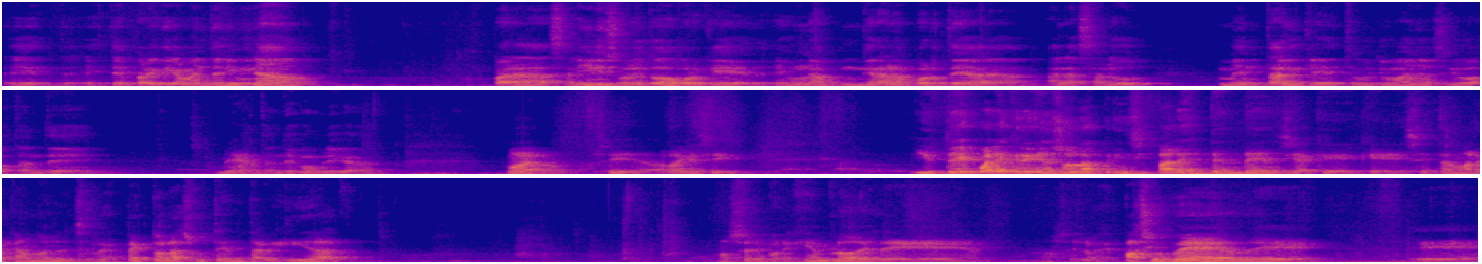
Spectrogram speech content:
esté prácticamente eliminado para salir y sobre todo porque es un gran aporte a, a, la salud mental que este último año ha sido bastante, bastante complicada. Bueno, sí, la verdad que sí. ¿Y ustedes cuáles creen son las principales tendencias que, que se están marcando en respecto a la sustentabilidad? No sé, por ejemplo, desde los espacios verdes, eh,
